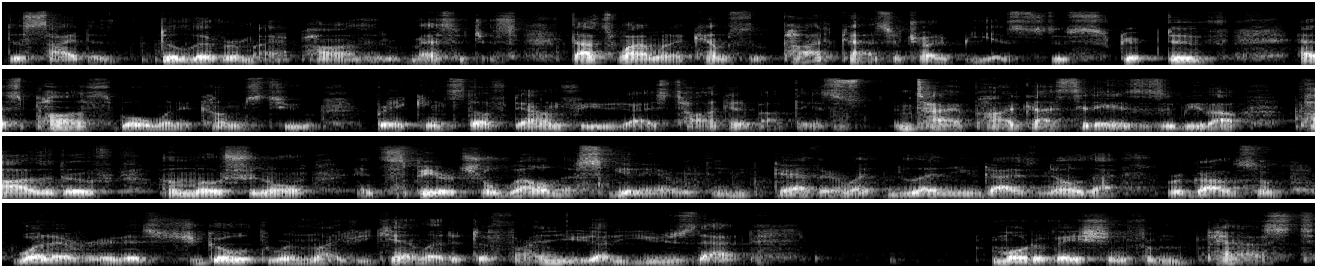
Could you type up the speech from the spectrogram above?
decide to deliver my positive messages. That's why when it comes to the podcast, I try to be as descriptive as possible when it comes to breaking stuff down for you guys, talking about things. This entire podcast today is going to be about positive, emotional, and spiritual wellness getting everything together, letting, letting you guys know that regardless of whatever it is you go through in life, you can't let it define you. You got to use that motivation from the past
